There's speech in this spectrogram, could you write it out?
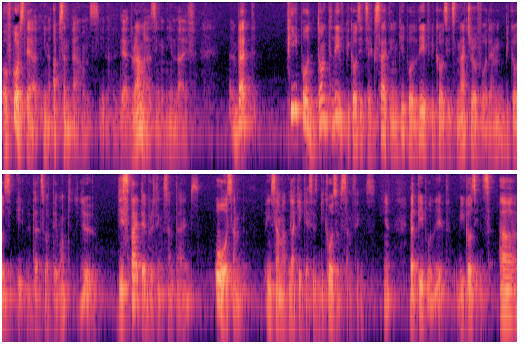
Of course, there are you know, ups and downs, you know, there are dramas in, in life. But people don't live because it's exciting. People live because it's natural for them, because it, that's what they want to do, despite everything sometimes, or some, in some lucky cases, because of some things. Yeah? But people live because it's a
